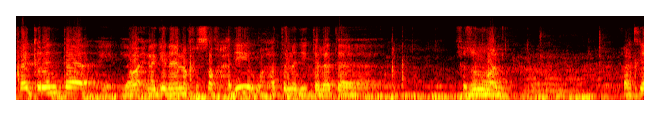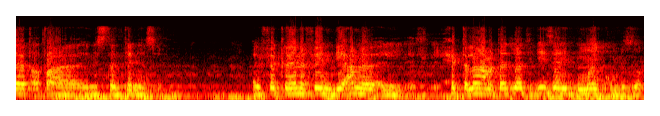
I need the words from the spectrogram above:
فاكر انت لو إحنا جينا هنا في الصفحة دي وحطينا دي ثلاثة في zone 1 فهتلاقيها اتقطع instantaneous الفكرة هنا فين؟ دي عاملة ال- الحتة اللي أنا عملتها دلوقتي دي زي ال MiCOM بالظبط.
